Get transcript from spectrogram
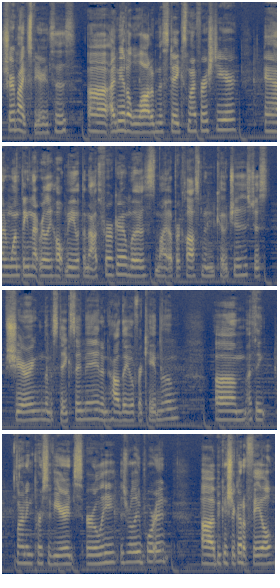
Share my experiences. Uh, I made a lot of mistakes my first year and one thing that really helped me with the MAPS program was my upperclassmen coaches just sharing the mistakes they made and how they overcame them. Um, I think learning perseverance early is really important uh, because you're going to fail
